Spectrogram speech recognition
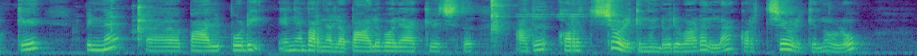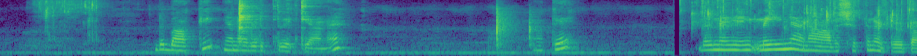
ഓക്കെ പിന്നെ പാൽപ്പൊടി ഞാൻ പറഞ്ഞല്ലോ പാൽ പോലെ ആക്കി വെച്ചത്. അത് കുറച്ച് ഒഴിക്കുന്നുണ്ട് ഒരുപാടല്ല കുറച്ചേ ഒഴിക്കുന്നുള്ളൂ. ഇത് ബാക്കി ഞാൻ അവിടെ എടുത്ത് വെക്കുകയാണ്. ഓക്കെ നെയ്യ് നെയ്യ് ഞാൻ ആവശ്യത്തിന് ഇട്ടു കേട്ടോ.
